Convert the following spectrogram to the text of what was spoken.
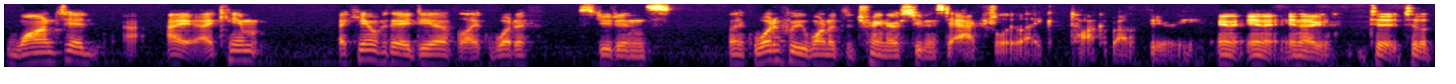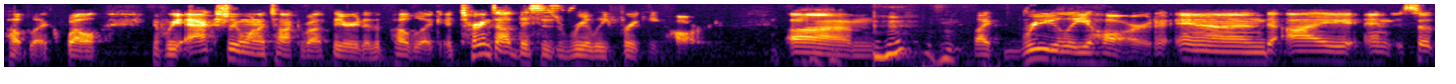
wanted I, I came I came up with the idea of like what if students like what if we wanted to train our students to actually like talk about theory in, in, a, in a to, to the public? Well if we actually want to talk about theory to the public it turns out this is really freaking hard. Um, mm-hmm. like really hard. And i and so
